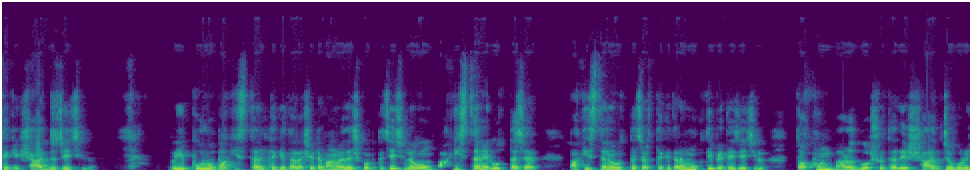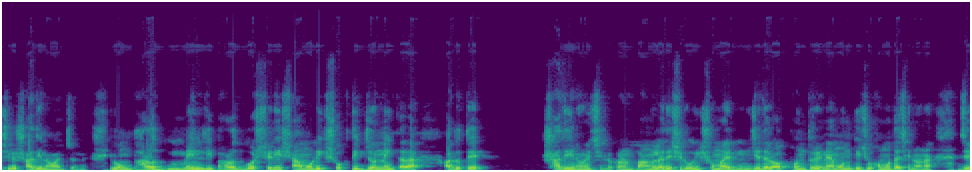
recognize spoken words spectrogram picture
থেকে সাহায্য চেয়েছিল, ওই পূর্ব পাকিস্তান থেকে তারা সেটা বাংলাদেশ করতে চেয়েছিল এবং পাকিস্তানের অত্যাচার পাকিস্তানের অত্যাচার থেকে তারা মুক্তি পেতে চেয়েছিল। তখন ভারতবর্ষ তাদের সাহায্য করেছিল স্বাধীন হওয়ার জন্য এবং ভারত মেনলি ভারতবর্ষেরই সামরিক শক্তির জন্যই তারা আদতে স্বাধীন হয়েছিল। কারণ বাংলাদেশের ওই সময়ের নিজেদের অভ্যন্তরীণ এমন কিছু ক্ষমতা ছিল না যে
